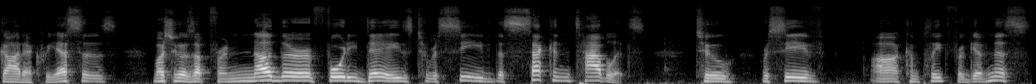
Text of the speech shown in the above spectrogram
God acquiesces. Moshe goes up for another 40 days to receive the second tablets, to receive uh, complete forgiveness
